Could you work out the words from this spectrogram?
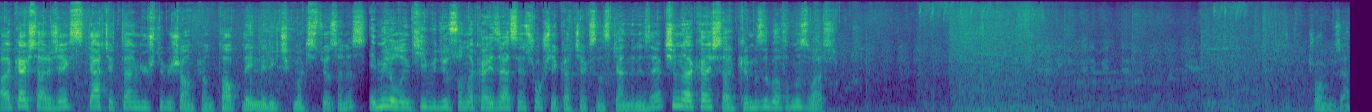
Arkadaşlar Jax gerçekten güçlü bir şampiyon. Top lane'de lig çıkmak istiyorsanız emin olun ki video sonuna kadar izlerseniz çok şey katacaksınız kendinize. Şimdi arkadaşlar kırmızı buff'ımız var. Çok güzel.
